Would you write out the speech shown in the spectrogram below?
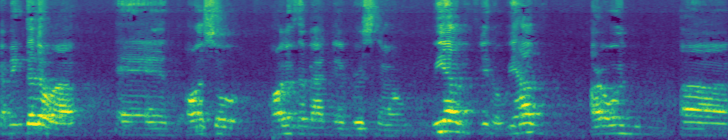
kaming dalawa and also all of the band members now, we have, you know, we have our own uh,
